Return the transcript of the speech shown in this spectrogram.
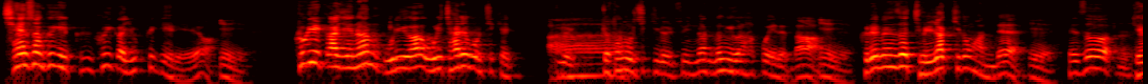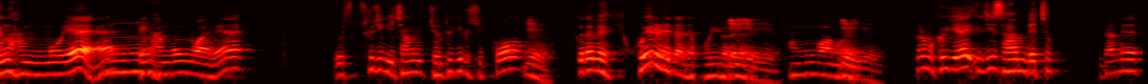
최소한 그게 그, 거기까지 600개이에요. 예. 예. 거기까지는 우리가 우리 자력으로 지켜 아. 교통으로 지킬 수 있는 능력을 확보해야 된다. 예. 예. 그러면서 전략 기동한데 예. 해서 경항모에 음. 경항공모함에 그 수직 이착륙 전투기를 싣고 예. 그다음에 호위를 해야 되죠 호위를 예, 예, 예. 항공모함을 예. 예. 그러면 거기에 이지삼 매척 그 다음에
